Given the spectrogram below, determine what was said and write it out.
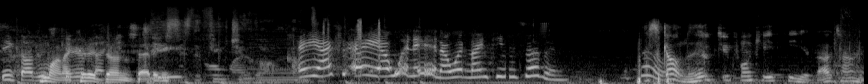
he called Come on, I could have done package. betting. This is the future of all combat. Hey, actually, hey, I went in. I went 19 and 7. Let's go, Luke. Two point KD. About time.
